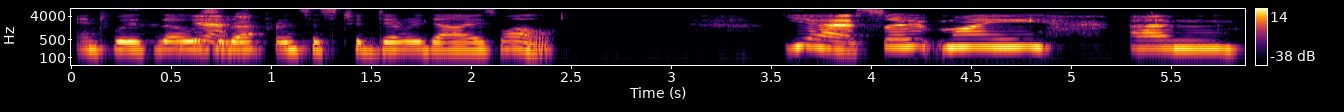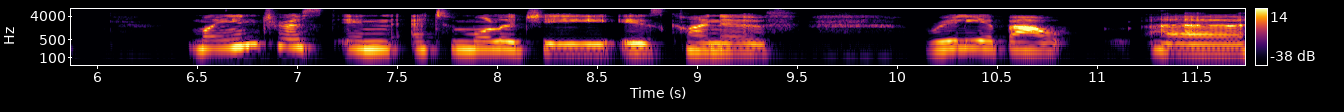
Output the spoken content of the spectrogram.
and with those yes. references to Derrida as well. Yeah, so my um, my interest in etymology is kind of really about uh,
